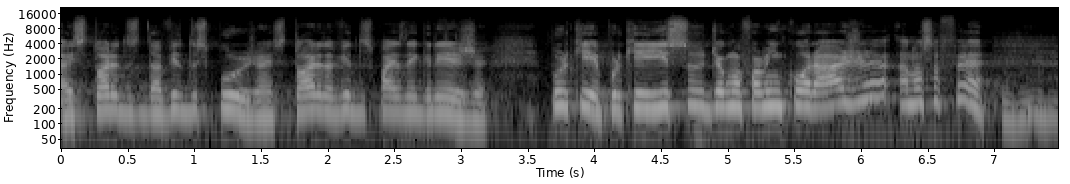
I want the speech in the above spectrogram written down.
a história do, da vida do Spurgeon, a história da vida dos pais da igreja. Por quê? Porque isso, de alguma forma, encoraja a nossa fé. Uhum.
